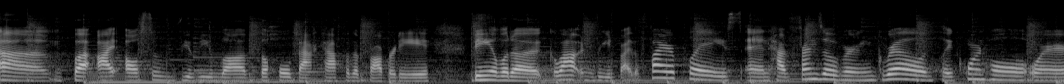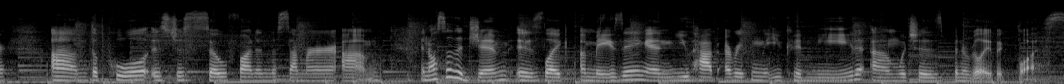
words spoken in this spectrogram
um, but I also really love the whole back half of the property. Being able to go out and read by the fireplace and have friends over and grill and play cornhole or um, the pool is just so fun in the summer. Um, and also the gym is like amazing and you have everything that you could need, um, which has been a really big plus.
